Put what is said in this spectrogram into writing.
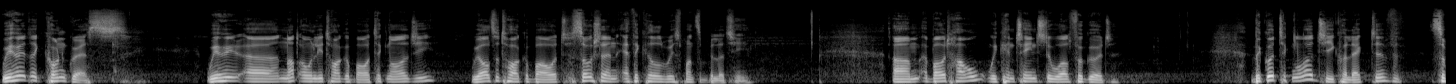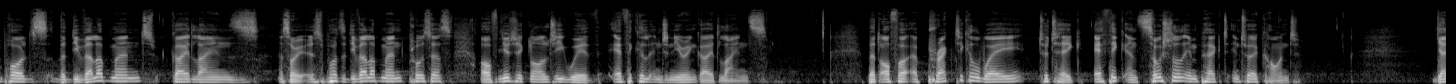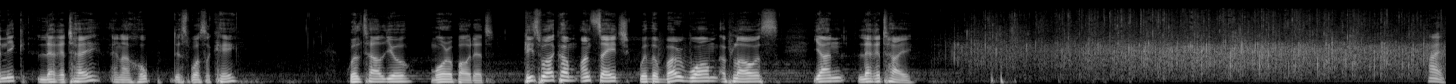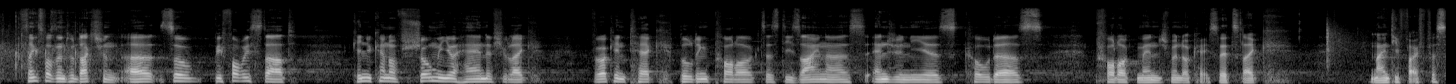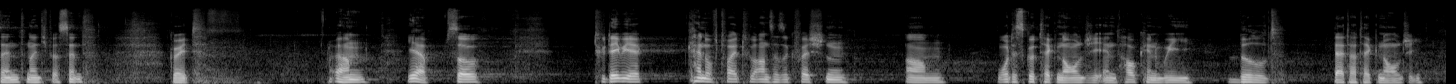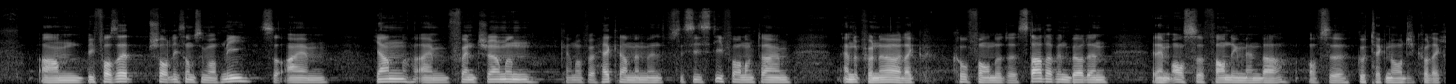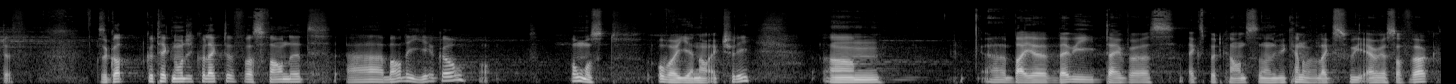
We're here at Congress. Here uh, not only talk about technology, we also talk about social and ethical responsibility. Um, about how we can change the world for good. The Good Technology Collective supports the development guidelines, uh, sorry, it supports the development process of new technology with ethical engineering guidelines that offer a practical way to take ethic and social impact into account. Yannick Leretaille, and I hope this was okay, will tell you more about it. Please welcome on stage with a very warm applause, Yann Leretaille. Hi, thanks for the introduction. Uh, so before we start, can you kind of show me your hand if you like work in tech, building products as designers, engineers, coders, product management? Okay, so it's like 95%, 90%. Great. Um, yeah, so today we kind of try to answer the question, um, what is good technology and how can we build better technology? Um, before that, shortly something about me. So I'm Yann, I'm French-German, kind of a hacker, I'm in for a long time, entrepreneur, like co-founded a startup in Berlin, and I'm also a founding member of the Good Technology Collective. The Good, Technology Collective was founded uh, about a year ago, almost over a year now actually, um, uh, by a very diverse expert council, and we kind of have like three areas of work.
